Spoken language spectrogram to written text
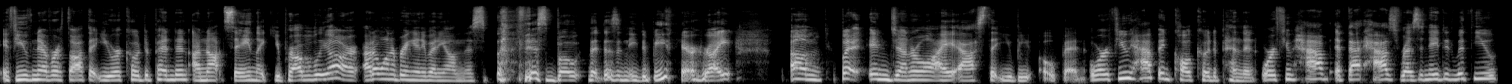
If you've never thought that you are codependent, I'm not saying like you probably are. I don't want to bring anybody on this this boat that doesn't need to be there, right? Um, but in general, I ask that you be open. Or if you have been called codependent, or if you have, if that has resonated with you,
